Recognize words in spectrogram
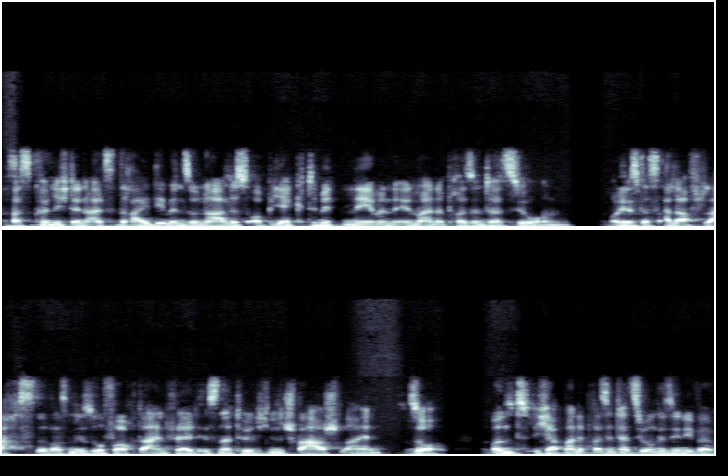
was könnte ich denn als dreidimensionales Objekt mitnehmen in meine Präsentation? Und jetzt das Allerflachste, was mir sofort einfällt, ist natürlich ein Sparschwein. So. Und ich habe mal eine Präsentation gesehen, die war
